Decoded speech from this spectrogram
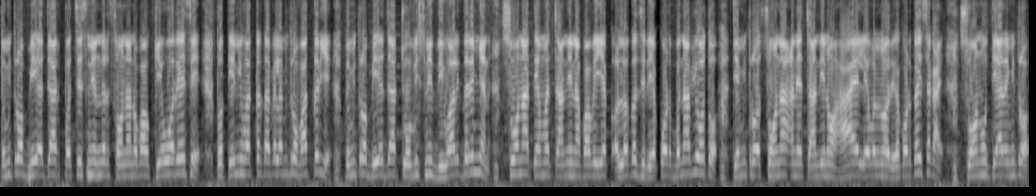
તો મિત્રો, બે હજાર પચીસની અંદર સોનાનો ભાવ કેવો રહેશે? તો તેની વાત કરતા પહેલા મિત્રો, વાત કરીએ, તો મિત્રો, બે હજાર ચોવીસની દિવાળી દરમિયાન સોના તેમજ ચાંદીના ભાવે એક અલગ જ રેકોર્ડ બનાવ્યો હતો, જે મિત્રો, સોના અને ચાંદીનો હાઈ લેવલનો રેકોર્ડ કહી શકાય. સોનું ત્યારે મિત્રો,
